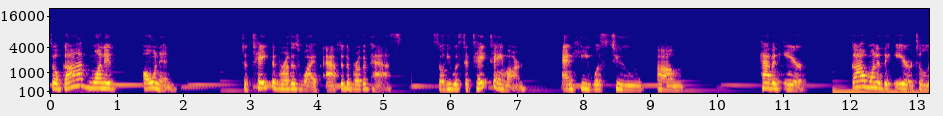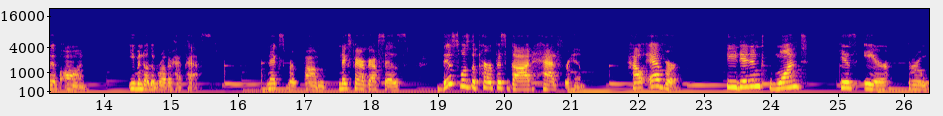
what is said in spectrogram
So God wanted Onan to take the brother's wife after the brother passed. So he was to take Tamar and he was to um, have an heir. God wanted the heir to live on, even though the brother had passed. Next, um, next paragraph says, This was the purpose God had for him. However, he didn't want his heir through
